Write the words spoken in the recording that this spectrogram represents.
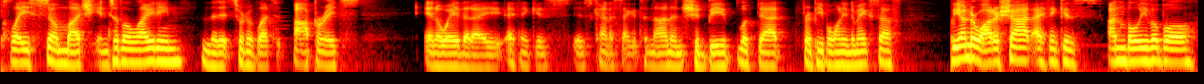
plays so much into the lighting that it sort of lets it operates in a way that I, I think is is kind of second to none and should be looked at for people wanting to make stuff. The underwater shot I think is unbelievable.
